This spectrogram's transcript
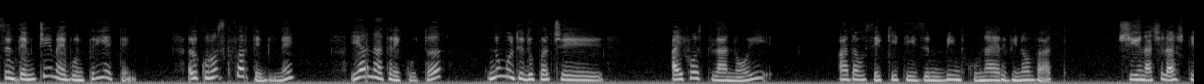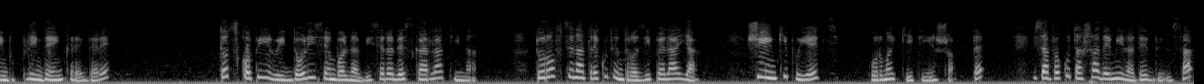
Suntem cei mai buni prieteni. Îl cunosc foarte bine. Iarna trecută, nu mult după ce ai fost la noi, adause Kitty zâmbind cu un aer vinovat și în același timp plin de încredere, toți copiii lui Dolly se îmbolnăviseră de scarlatină. Turovțen a trecut într-o zi pe la ea și închipuieți, urmă Kitty în șoaptă, i s-a făcut așa de milă de dânsa,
